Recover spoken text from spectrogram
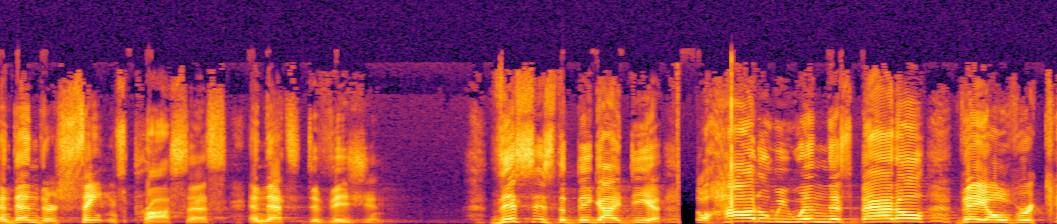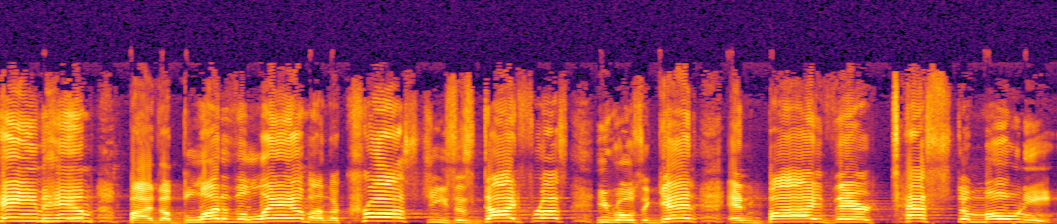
and then there's Satan's process, and that's division. This is the big idea. So, how do we win this battle? They overcame him by the blood of the Lamb on the cross. Jesus died for us, he rose again, and by their testimony.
